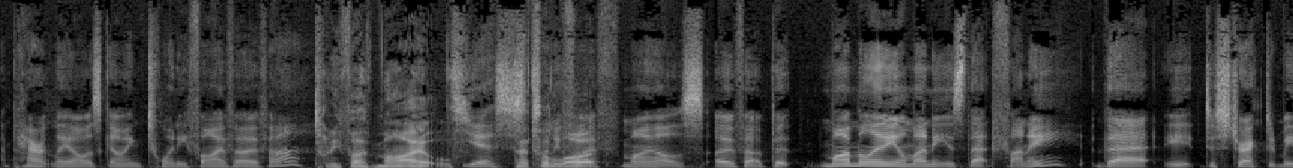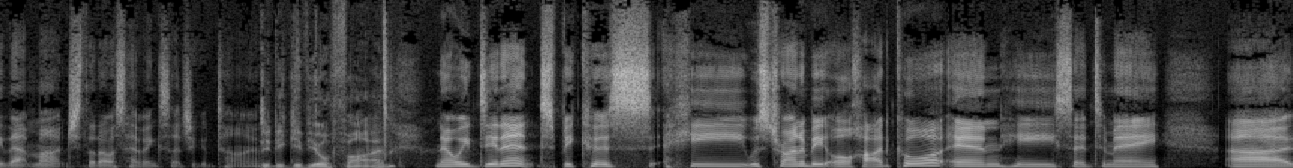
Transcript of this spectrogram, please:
Apparently, I was going 25 over. Twenty five miles. Yes, that's a 25 lot. miles over. But my millennial money is that funny that it distracted me that much that I was having such a good time. Did he give you a fine? No, he didn't because he was trying to be all hardcore and he said to me, uh,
